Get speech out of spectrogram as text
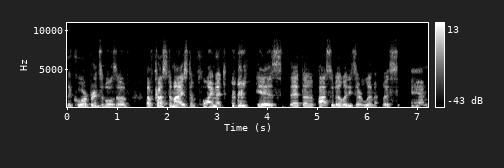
the core principles of of customized employment is that the possibilities are limitless. And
